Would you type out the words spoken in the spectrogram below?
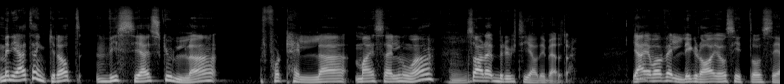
Men jeg tenker at hvis jeg skulle fortelle meg selv noe, så er det bruk tida di bedre. Jeg var veldig glad i å sitte og se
